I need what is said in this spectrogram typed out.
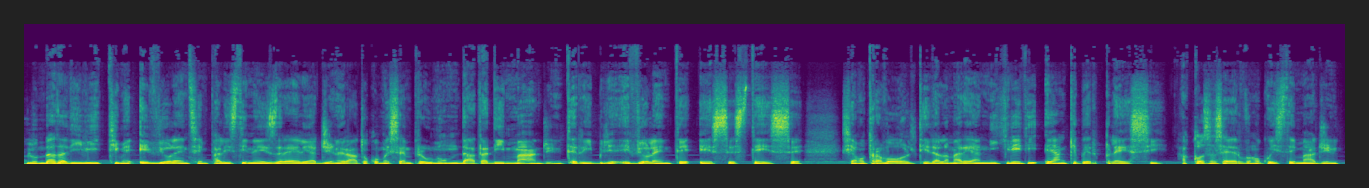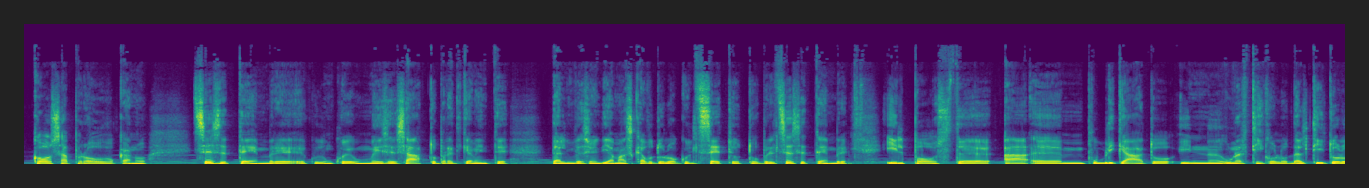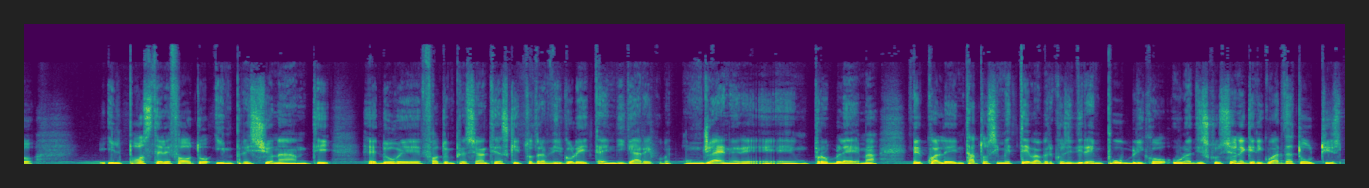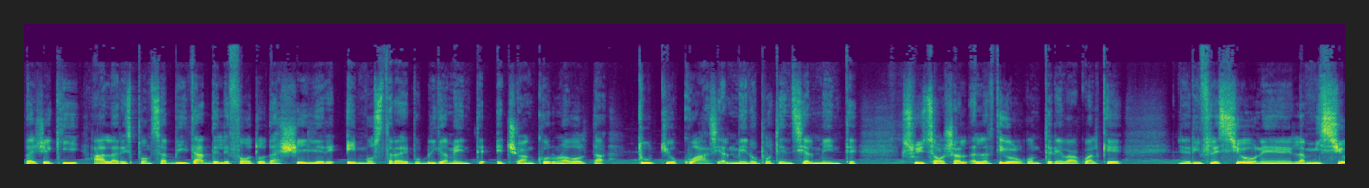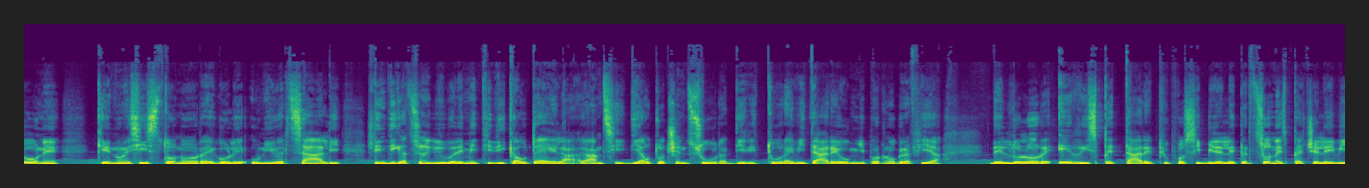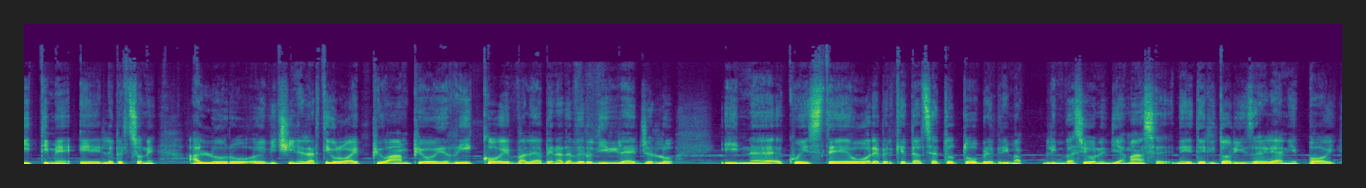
L'ondata di vittime e violenze in Palestina e Israele ha generato come sempre un'ondata di immagini terribili e violente esse stesse. Siamo travolti dalla marea, annichiliti e anche perplessi. A cosa servono queste immagini? Cosa provocano? Il 6 settembre, eh, dunque un mese esatto praticamente dall'invasione di Hamas che ha avuto luogo il 7 ottobre, il 6 settembre il Post eh, ha ehm, pubblicato un articolo dal titolo il post e le foto impressionanti, eh, dove foto impressionanti ha scritto tra virgolette a indicare un genere e un problema, nel quale intanto si metteva per così dire in pubblico una discussione che riguarda tutti, specie chi ha la responsabilità delle foto da scegliere e mostrare pubblicamente, e cioè ancora una volta tutti o quasi, almeno potenzialmente, sui social. L'articolo conteneva qualche riflessione, l'ammissione che non esistono regole universali, l'indicazione di due elementi di cautela, anzi di autocensura addirittura, evitare ogni pornografia del dolore e rispettare il più possibile le persone, specie le vittime e le persone a loro eh, vicine. L'articolo è più ampio e ricco e vale la pena davvero di rileggerlo in eh, queste ore perché dal 7 ottobre, prima l'invasione di Hamas nei territori israeliani e poi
